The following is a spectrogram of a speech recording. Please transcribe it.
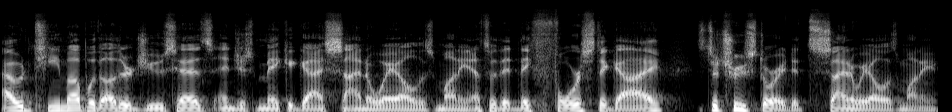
I would team up with other juice heads and just make a guy sign away all his money. That's what they, they forced a guy. It's a true story to sign away all his money.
